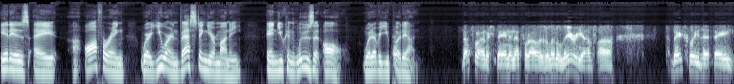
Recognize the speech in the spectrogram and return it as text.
It is a uh, offering where you are investing your money and you can lose it all, whatever you put in. That's what I understand, and that's what I was a little leery of. Uh, basically, that they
